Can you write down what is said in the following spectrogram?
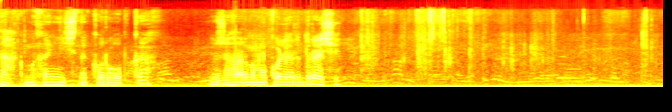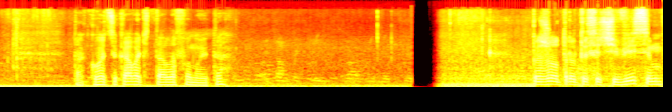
Так, механічна коробка. В дуже гарному кольорі, до речі. Так, кого цікавить, телефонуйте. Peugeot 3008,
